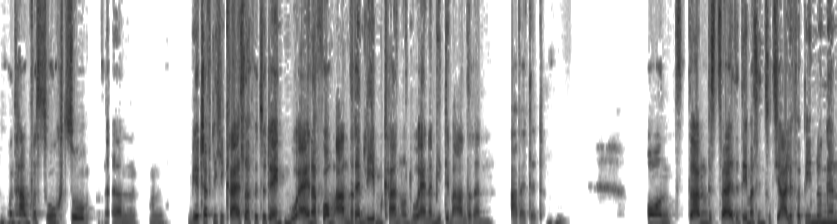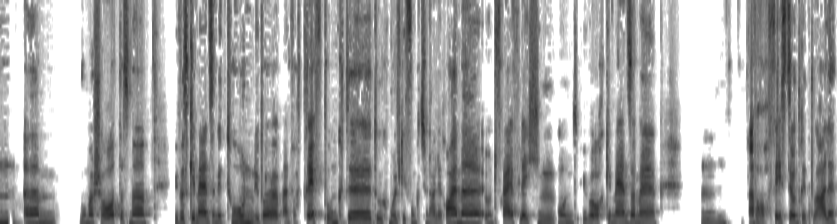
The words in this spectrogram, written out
Mhm. Und haben versucht, so ähm, wirtschaftliche Kreisläufe zu denken, wo einer vom anderen leben kann und wo einer mit dem anderen arbeitet. Mhm. Und dann das zweite Thema sind soziale Verbindungen, ähm, wo man schaut, dass man über das gemeinsame Tun, über einfach Treffpunkte durch multifunktionale Räume und Freiflächen und über auch gemeinsame, mh, einfach auch Feste und Rituale,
